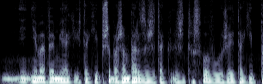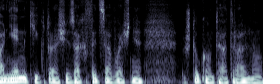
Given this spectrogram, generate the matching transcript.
Nie, nie ma we mnie jakiejś takiej, przepraszam bardzo, że, tak, że to słowo użyję, takiej panienki, która się zachwyca właśnie sztuką teatralną.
